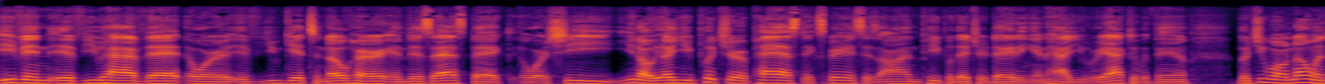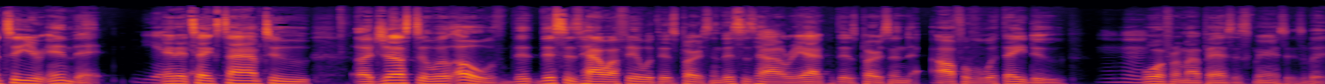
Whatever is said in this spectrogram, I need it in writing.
even if you have that or if you get to know her in this aspect or she, you know, and you put your past experiences on people that you're dating and how you reacted with them, but you won't know until you're in that. Yeah. and it takes time to adjust to well, oh, th- this is how I feel with this person. This is how I react with this person off of what they do or from my past experiences. But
